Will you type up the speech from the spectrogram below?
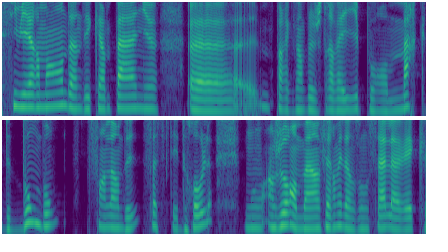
similairement, dans des campagnes, par exemple, je travaillais pour une marque de bonbons finlandais. Ça, c'était drôle. un jour, on m'a enfermé dans une salle avec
